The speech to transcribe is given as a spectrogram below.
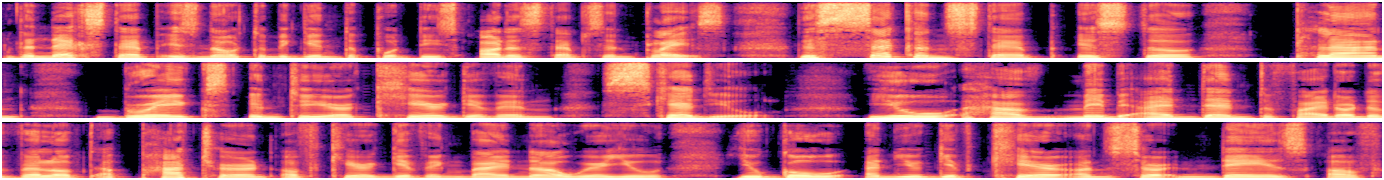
the next step is now to begin to put these other steps in place. The second step is to plan breaks into your caregiving schedule you have maybe identified or developed a pattern of caregiving by now where you, you go and you give care on certain days of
